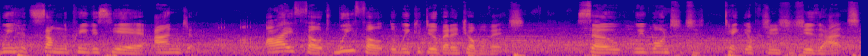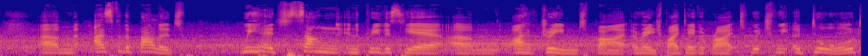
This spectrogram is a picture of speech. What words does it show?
we had sung the previous year, and I felt, we felt that we could do a better job of it. So we wanted to take the opportunity to do that. Um, as for the ballad, we had sung in the previous year um, I Have Dreamed, by, arranged by David Wright, which we adored,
